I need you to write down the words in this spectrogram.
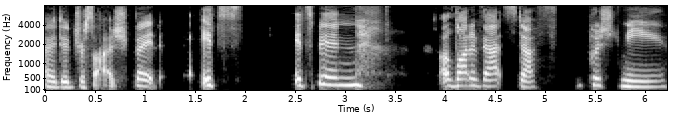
I did dressage. But it's it's been a lot of that stuff pushed me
